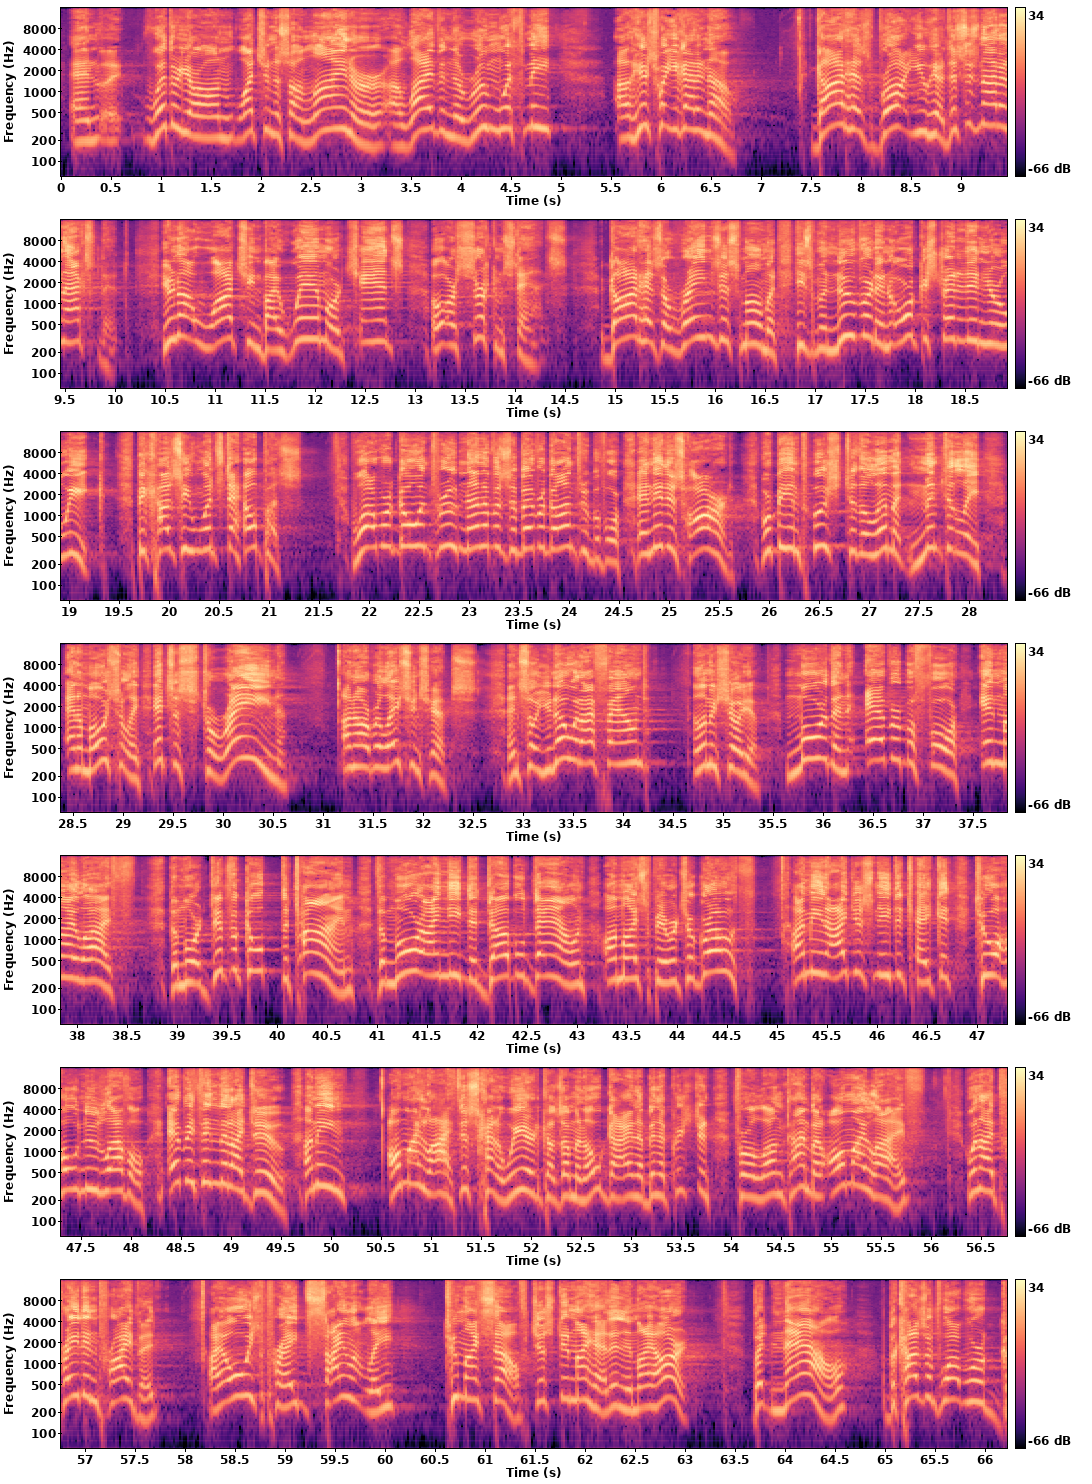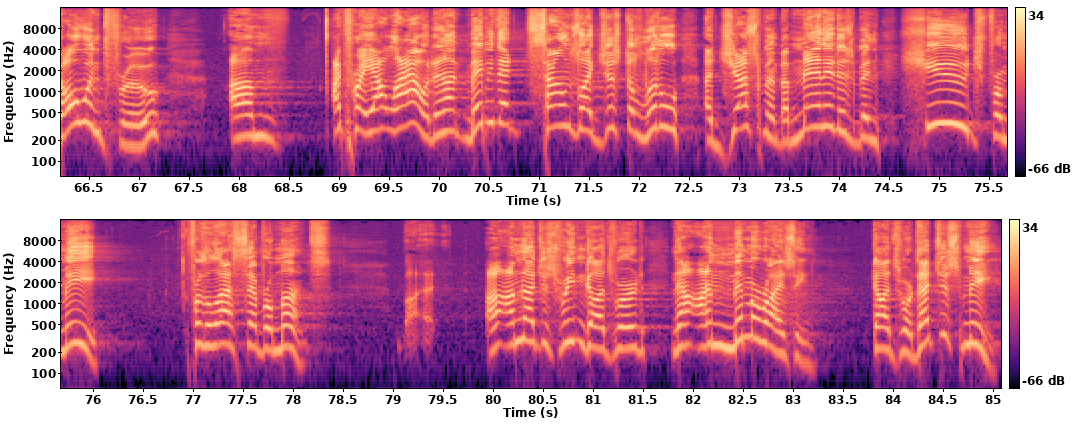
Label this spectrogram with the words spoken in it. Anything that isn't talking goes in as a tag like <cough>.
And uh, whether you're on watching this online or uh, live in the room with me, uh, here's what you got to know God has brought you here. This is not an accident. You're not watching by whim or chance or circumstance. God has arranged this moment. He's maneuvered and orchestrated in your week because He wants to help us. What we're going through, none of us have ever gone through before, and it is hard. We're being pushed to the limit mentally and emotionally. It's a strain on our relationships. And so, you know what I found? Let me show you. More than ever before in my life, the more difficult the time, the more I need to double down on my spiritual growth. I mean, I just need to take it to a whole new level. Everything that I do, I mean, all my life, this is kind of weird because I'm an old guy and I've been a Christian for a long time, but all my life, when I prayed in private, I always prayed silently to myself, just in my head and in my heart. But now, because of what we're going through, um, I pray out loud. And I, maybe that sounds like just a little adjustment, but man, it has been huge for me for the last several months. I'm not just reading God's word, now I'm memorizing God's word. That's just me.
